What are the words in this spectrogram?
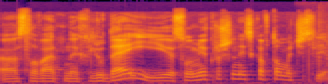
е, славетних людей, і Соломія Крошеницька в тому числі.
